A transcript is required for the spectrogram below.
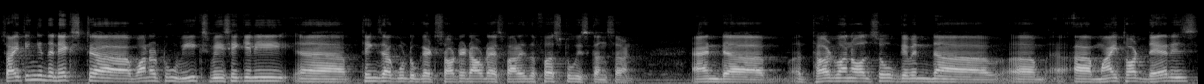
So I think in the next one or two weeks, basically things are going to get sorted out as far as the first two is concerned. And uh, third one also, given uh, uh, my thought there is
